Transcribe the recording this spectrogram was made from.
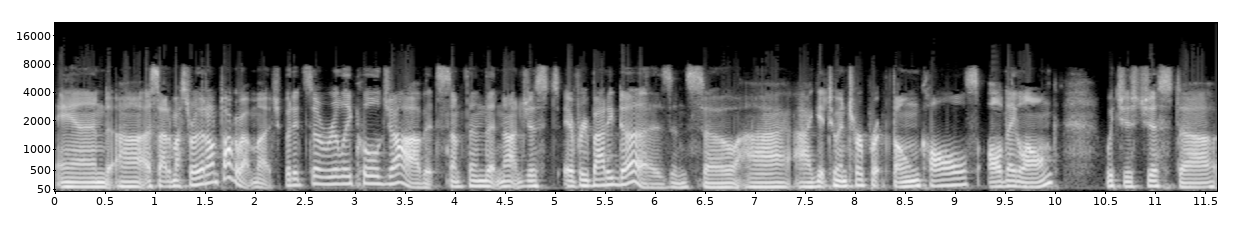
And uh, a side of my story that I don't talk about much, but it's a really cool job. It's something that not just everybody does. And so I, I get to interpret phone calls all day long which is just uh,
